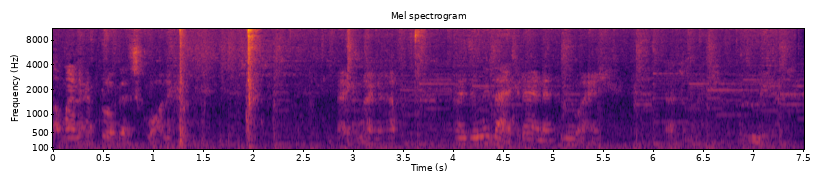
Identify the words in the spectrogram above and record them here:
ต่อมานะครับ global squat นะครับแบกน้ำหนักนะครับใครจะไม่แบกก็ได้นะถ้าไม่ไหวแต่ถ้าไหวก็ลุยครับ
